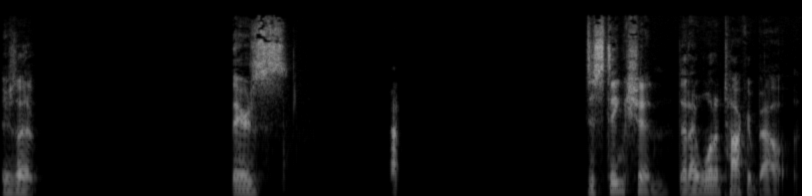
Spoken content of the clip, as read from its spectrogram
There's a there's a distinction that I want to talk about,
